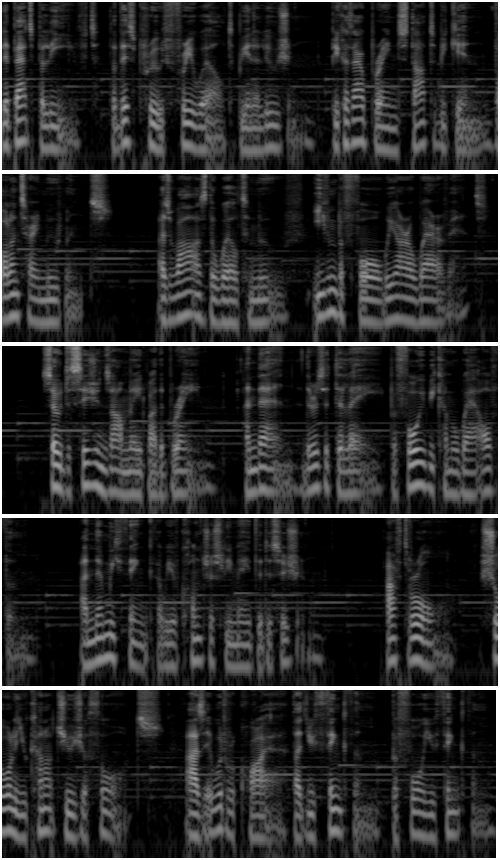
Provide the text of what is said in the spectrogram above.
Libet believed that this proved free will to be an illusion because our brains start to begin voluntary movements, as well as the will to move, even before we are aware of it. So decisions are made by the brain, and then there is a delay before we become aware of them, and then we think that we have consciously made the decision. After all, surely you cannot choose your thoughts, as it would require that you think them before you think them.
